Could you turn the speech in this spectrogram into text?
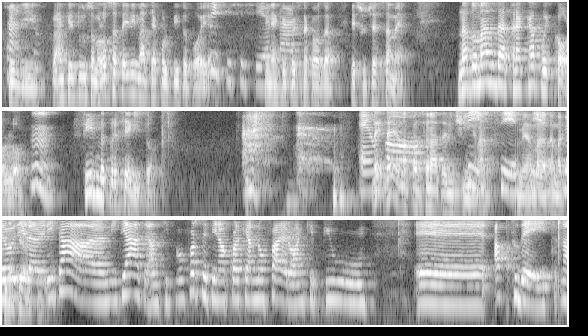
Certo. Quindi anche tu insomma lo sapevi ma ti ha colpito poi. Sì, eh. sì, sì, sì, è Quindi anche vero. questa cosa è successa a me. Una domanda tra capo e collo. Mm, Film preferito? è un Lei, lei è un'appassionata di cinema. Sì, sì, sì. a me- a Martina Devo dire piace. la verità, eh, mi piace, anzi fo- forse fino a qualche anno fa ero anche più eh, up to date, no,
